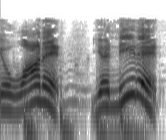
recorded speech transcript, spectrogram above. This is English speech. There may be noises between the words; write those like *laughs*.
You want it. You need it.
